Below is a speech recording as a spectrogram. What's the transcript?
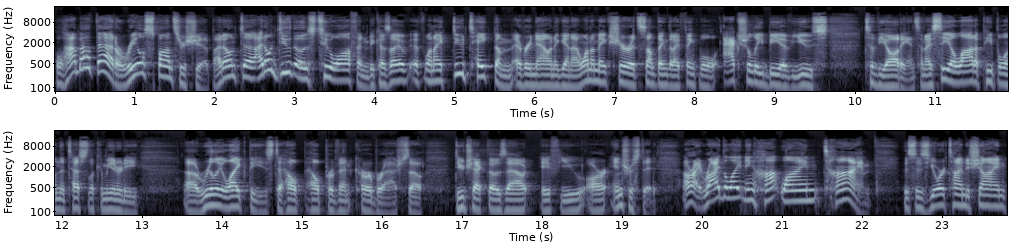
Well, how about that? A real sponsorship. I don't uh, I don't do those too often because I if, when I do take them every now and again, I want to make sure it's something that I think will actually be of use to the audience. And I see a lot of people in the Tesla community uh, really like these to help help prevent curb rash. So do check those out if you are interested. All right, Ride the Lightning hotline time. This is your time to shine.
